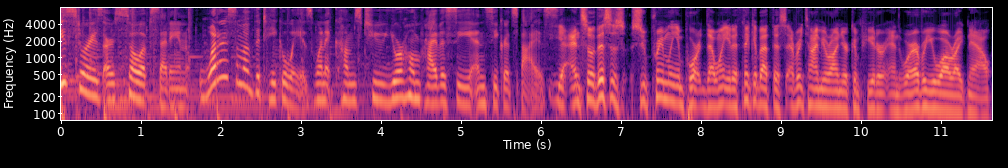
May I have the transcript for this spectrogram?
These stories are so upsetting. What are some of the takeaways when it comes to your home privacy and secret spies? Yeah, and so this is supremely important. I want you to think about this every time you're on your computer and wherever you are right now.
